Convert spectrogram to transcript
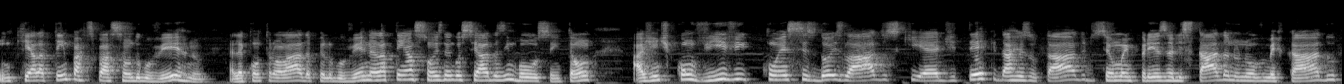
em que ela tem participação do governo, ela é controlada pelo governo, ela tem ações negociadas em bolsa. Então, a gente convive com esses dois lados, que é de ter que dar resultado, de ser uma empresa listada no novo mercado,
